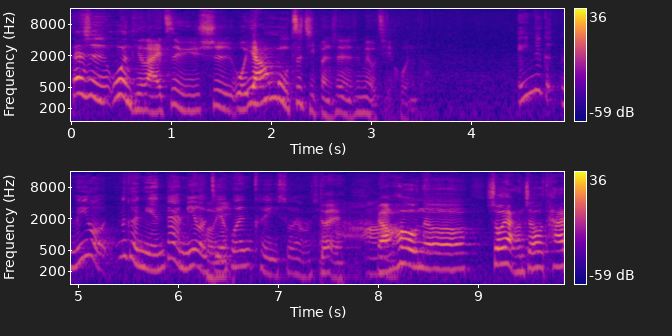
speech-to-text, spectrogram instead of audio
但是问题来自于是我养母自己本身也是没有结婚的。哎，那个没有那个年代没有结婚可以收养小孩。对，然后呢，收养之后他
